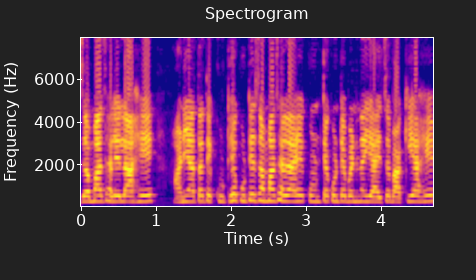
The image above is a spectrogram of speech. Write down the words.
जमा झालेला आहे आणि आता ते कुठे कुठे जमा झालं आहे कोणत्या कोणत्या बँकांना यायचं बाकी आहे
